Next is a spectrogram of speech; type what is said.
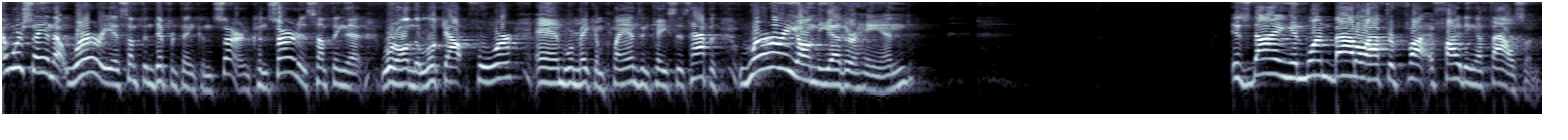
And we're saying that worry is something different than concern. Concern is something that we're on the lookout for and we're making plans in case this happens. Worry, on the other hand, is dying in one battle after fi- fighting a thousand.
